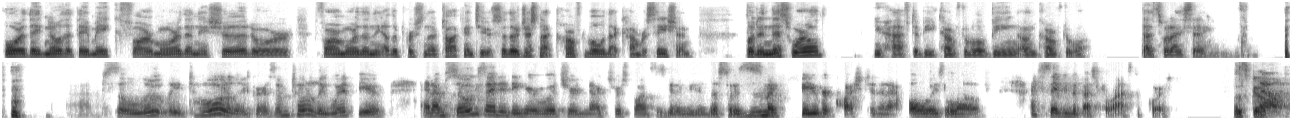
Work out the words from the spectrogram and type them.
or they know that they make far more than they should or far more than the other person they're talking to. So they're just not comfortable with that conversation. But in this world you have to be comfortable being uncomfortable. That's what i say. Absolutely. Totally chris. I'm totally with you. And I'm so excited to hear what your next response is going to be to this. So this is my favorite question, and I always love. I save you the best for last, of course. Let's go. Now,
